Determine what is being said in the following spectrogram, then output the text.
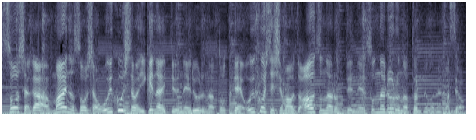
走者が前の走者を追い越してはいけないというねルールになっとって追い越してしまうとアウトになるってねそんなルールになっとるんでございますよ。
